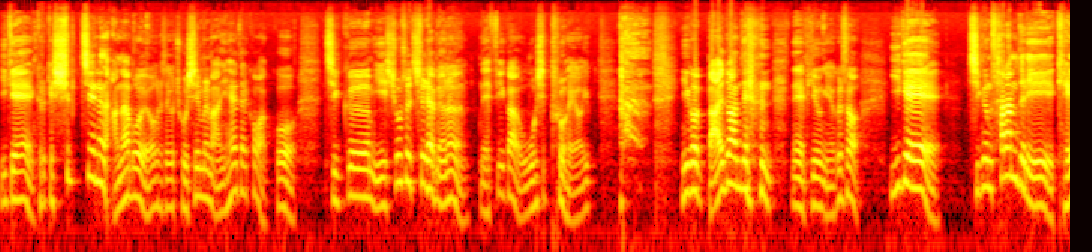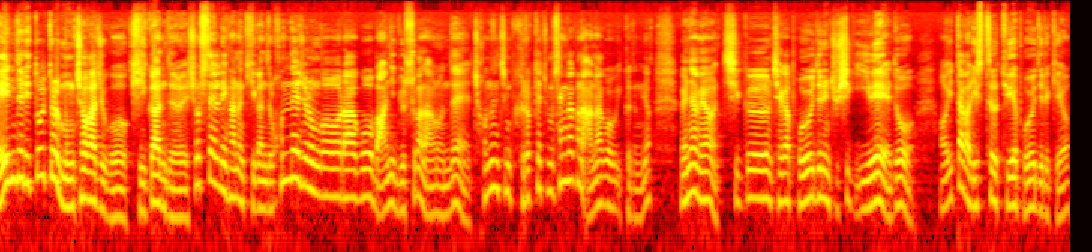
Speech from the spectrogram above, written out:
이게 그렇게 쉽지는 않아 보여요. 그래서 이거 조심을 많이 해야 될 것 같고 지금 이 숏을 치려면은 네 피가 50%예요. 이거 말도 안 되는 네 비용이에요. 그래서 이게 지금 사람들이 개인들이 똘똘 뭉쳐가지고 기관들 숏셀링 하는 기관들 혼내주는 거라고 많이 뉴스가 나오는데 저는 지금 그렇게 좀 생각은 안 하고 있거든요. 왜냐면 지금 제가 보여드린 주식 이외에도 어, 이따가 리스트 뒤에 보여드릴게요.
